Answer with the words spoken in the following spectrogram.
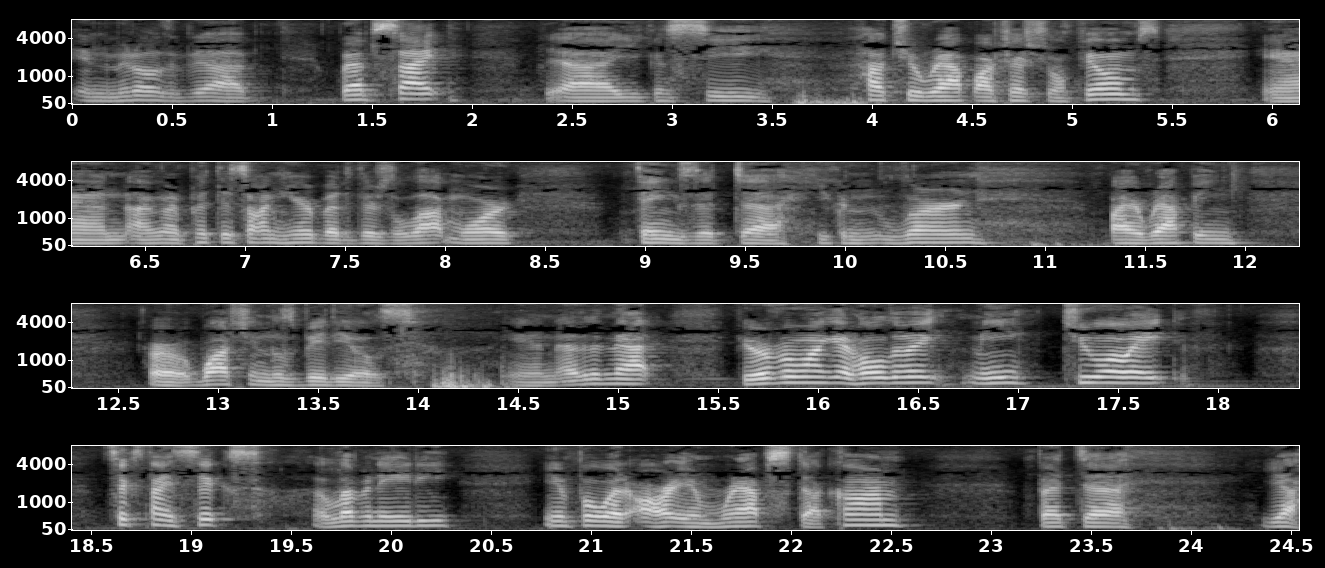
In the middle of the uh, website, uh, you can see how to wrap architectural films. And I'm going to put this on here, but there's a lot more things that uh, you can learn by wrapping or watching those videos. And other than that, if you ever want to get hold of me, 208 696 1180, info at rmwraps.com. But uh, yeah,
